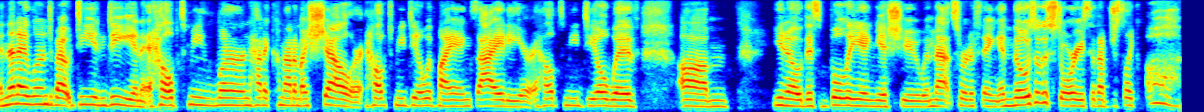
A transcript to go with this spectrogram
And then i learned about d&d and it helped me learn how to come out of my shell or it helped me deal with my anxiety or it helped me deal with um you know this bullying issue and that sort of thing. And those are the stories that i'm just like oh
